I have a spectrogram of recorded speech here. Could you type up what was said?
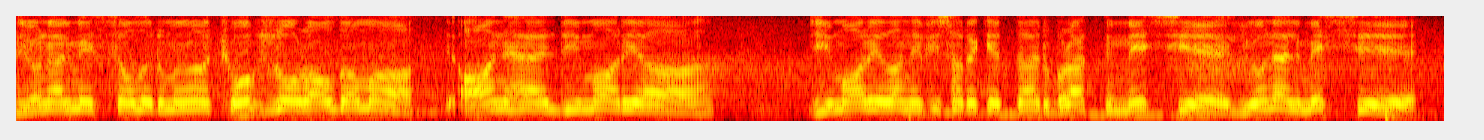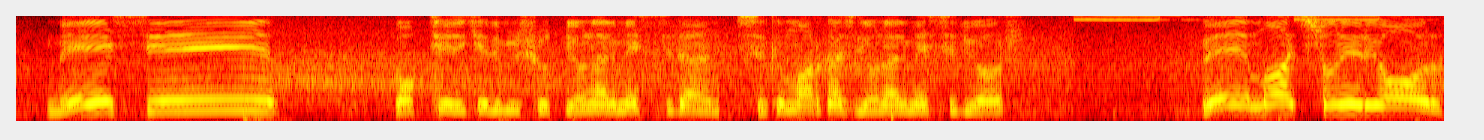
Lionel Messi alır mı? Çok zor aldı ama. Angel Di Maria. Di Maria'dan nefis hareketler bıraktı Messi'ye. Lionel Messi. Messi. Çok tehlikeli bir şut Lionel Messi'den. Sıkı markaj Lionel Messi diyor. Ve maç sona eriyor.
